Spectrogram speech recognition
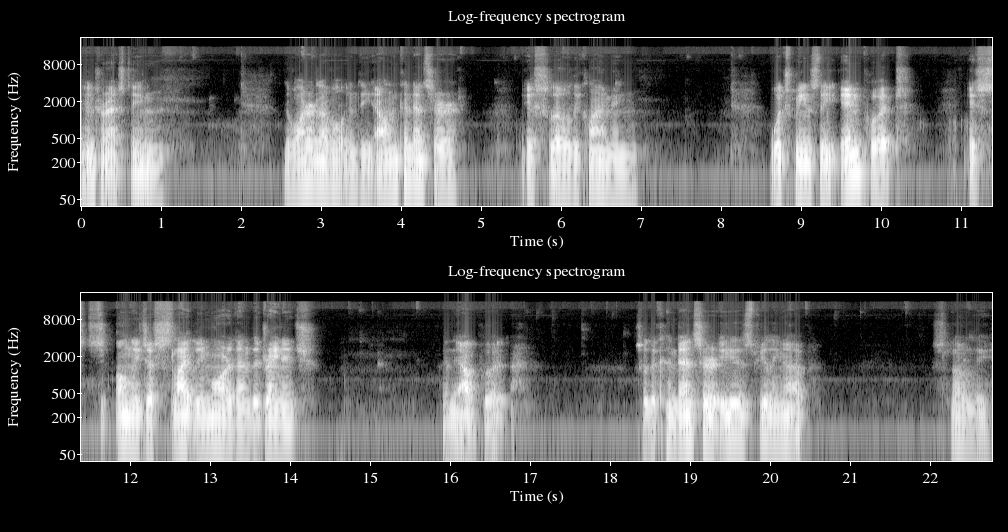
Interesting. The water level in the Allihn condenser is slowly climbing. which means the input is only just slightly more than the drainage than the output. So the condenser is filling up slowly.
